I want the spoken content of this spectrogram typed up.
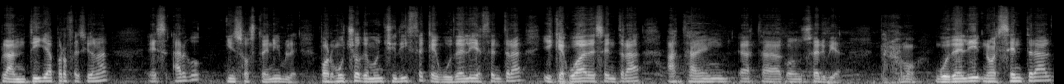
plantilla profesional es algo insostenible. Por mucho que Monchi dice que Gudeli es central y que juega de central hasta, hasta con Serbia. Pero vamos, Gudeli no es central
